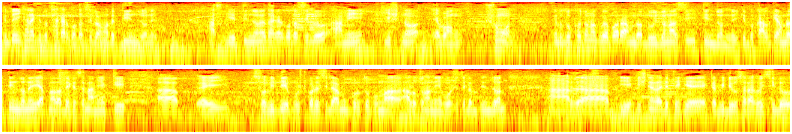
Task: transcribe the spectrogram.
কিন্তু এইখানে কিন্তু থাকার কথা ছিল আমাদের তিনজনের। আজকে তিনজনের থাকার কথা ছিল আমি, কৃষ্ণ এবং সুমন। কিন্তু দুঃখজনক ব্যাপার, আমরা দুইজন আছি, তিনজন নেই। কিন্তু কালকে আমরা তিনজনেই, আপনারা দেখেছেন, আমি একটি এই ছবি দিয়ে পোস্ট করেছিলাম, গুরুত্বপূর্ণ আলোচনা নিয়ে বসেছিলাম তিনজন। আর ইয়ে কৃষ্ণের থেকে একটা ভিডিও ছাড়া হয়েছিল।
